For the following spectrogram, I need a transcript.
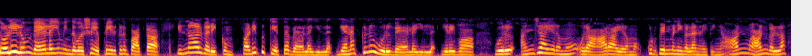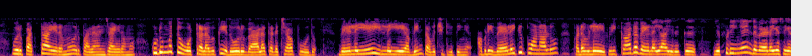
தொழிலும் வேலையும் இந்த வருஷம் எப்படி இருக்குன்னு பார்த்தா இது நாள் வரைக்கும் படிப்புக்கேத்த வேலை இல்லை. எனக்குன்னு ஒரு வேலை இல்லை. இறைவா ஒரு அஞ்சாயிரமோ ஒரு ஆறாயிரமோ பெண்மணிகள்லாம் நினைப்பீங்க. ஆண் ஆண்கள்லாம் ஒரு பத்தாயிரமோ ஒரு பதினஞ்சாயிரமோ குடும்பத்தை ஓட்டுற அளவுக்கு ஏதோ ஒரு வேலை கிடைச்சா போதும். வேலையே இல்லையே அப்படின்னு தவிச்சிட்டு இருப்பீங்க. அப்படி வேலைக்கு போனாலும் கடவுளே பிடிக்காத வேலையா இருக்கு. எப்படிங்க இந்த வேலையை செய்யற?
